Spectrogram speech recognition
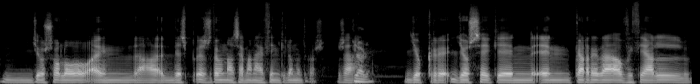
yo solo en la- después de una semana de 100 kilómetros. O sea, Claro. yo, yo sé que en, en carrera oficial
